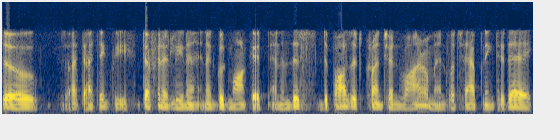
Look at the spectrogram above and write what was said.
so, so I, th- I, think we definitely in a, in a good market. And in this deposit crunch environment, what's happening today,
